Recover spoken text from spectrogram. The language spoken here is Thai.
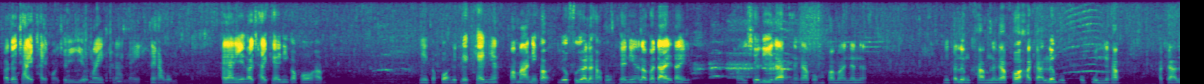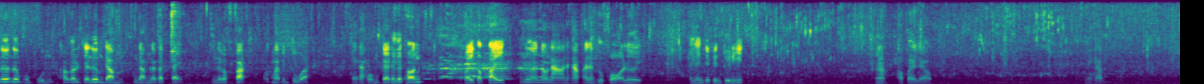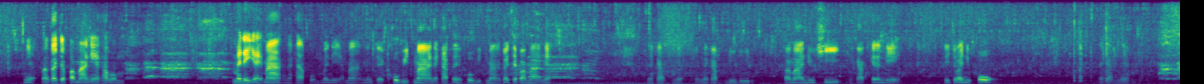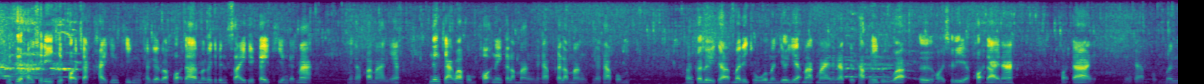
เราต้องใช้ไข่หอยเชอรี่เยอะไหมขนาดไหนนะครับ ผมขนาดนี้เราใช้แค่นี้ก็พอครับนี่กระป๋องเล็ก ๆ แค่นี้ประมาณนี้ก็เหลือเฟือแล้วครับ ผมแค่นี้เราก็ได้ได้ หอยเชอรี่แล้วนะครับ ผมประมาณนั้นน่ะนี่ก็เริ่มคำนะครับ เพราะว่าอากาศเริ่มอบอบอุ่นนะครับ อากาศเริ่มเริ่มอบอุ่นเขาก็จะเริ่มดำดำแล้วก็แตกแล้วก็ฟักออกมาเป็นตัวนะครับ ผมแต่ถ้าเกิดทอนถอยกลับไปเมื่อหนาวหนาวๆนะครับ อันนั้นคือฝอเลย อันนั้นจะเป็นตัวนี้อะเอาไปแล้วนะครับ เนี่ยมันก็จะประมาณนี้ครับผม ไม่ได้ใหญ่มากนะครับ ผมไม่ได้ใหญ่มากตั้งแต่โควิดมานะครับตั้งแต่โควิดมาก็จะประมาณเนี้ยนะครับเนี่ยเห็นไหมครับดูดูประมาณนิ้วชี้นะครับแค่นั้นเองหรือจะว่านิ้วโป้งนะครับเนี่ยนี่คือหอยเชอรี่ที่เพาะจากไข่จริง ๆ ถ้าเกิดว่าเพาะได้มันก็จะเป็นไซส์ที่ใกล้เคียงกันมากนะครับ ประมาณเนี้ยเนื่องจากว่าผมเพาะในกระมังนะครับกระมังนะครับ ผม มันก็เลยจะไม่ได้โชว์มันเยอะแยะมากมายนะครับแต่ทำให้ดูว่าเออหอยเชอรี่เพาะได้นะ เพาะได้นะครับผมมัน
